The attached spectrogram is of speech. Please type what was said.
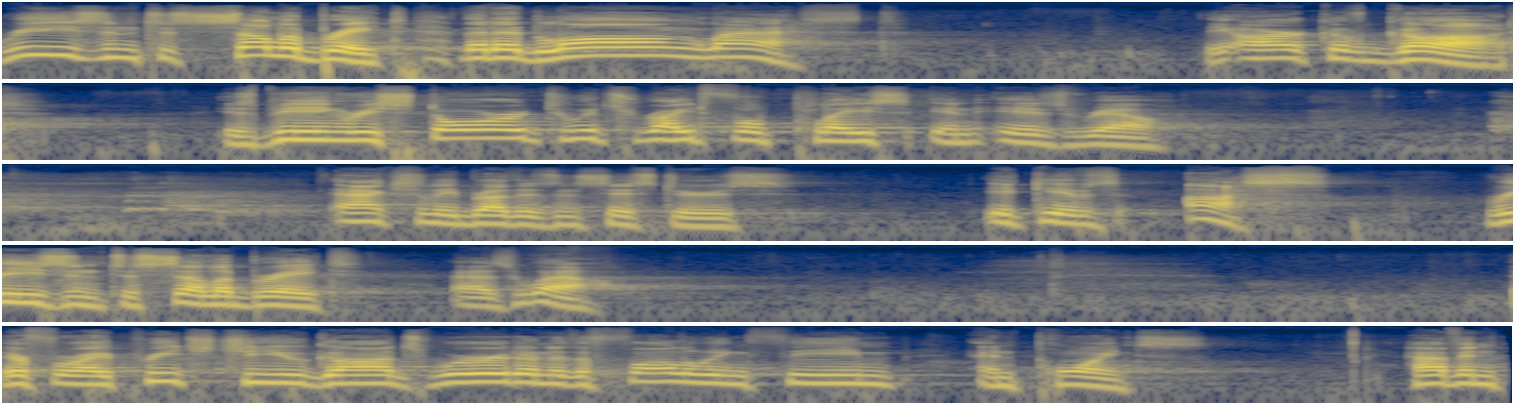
reason to celebrate that at long last the ark of God is being restored to its rightful place in Israel. Actually, brothers and sisters, it gives us reason to celebrate as well. Therefore, I preach to you God's word under the following theme and points. Having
